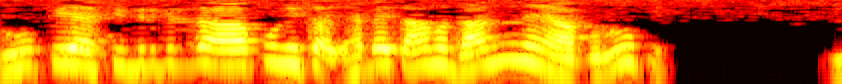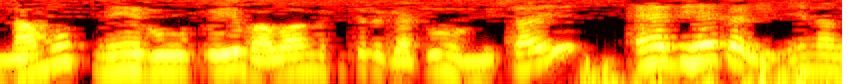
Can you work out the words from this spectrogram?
රූපය ඇස් ඉදිරියට ආපු නිසායි. හැබැයි තාම දන්නේ ආපු රූපේ. නමුත් මේ රූපේ භවංග සිතට ගැටුණු නිසායි ඇහැ දිහා බැලුවේ. එහෙනම්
